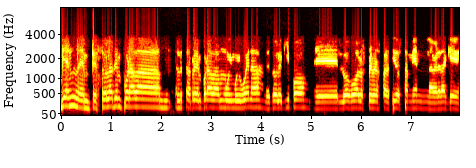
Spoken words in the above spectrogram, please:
Bien, empezó la temporada, la pretemporada muy muy buena de todo el equipo. Eh, luego a los primeros partidos también, la verdad que,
